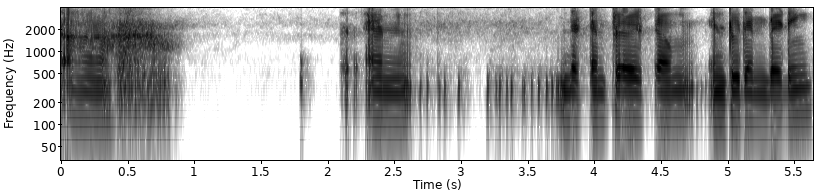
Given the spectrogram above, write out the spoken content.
uh, and the temporal term into the embedding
